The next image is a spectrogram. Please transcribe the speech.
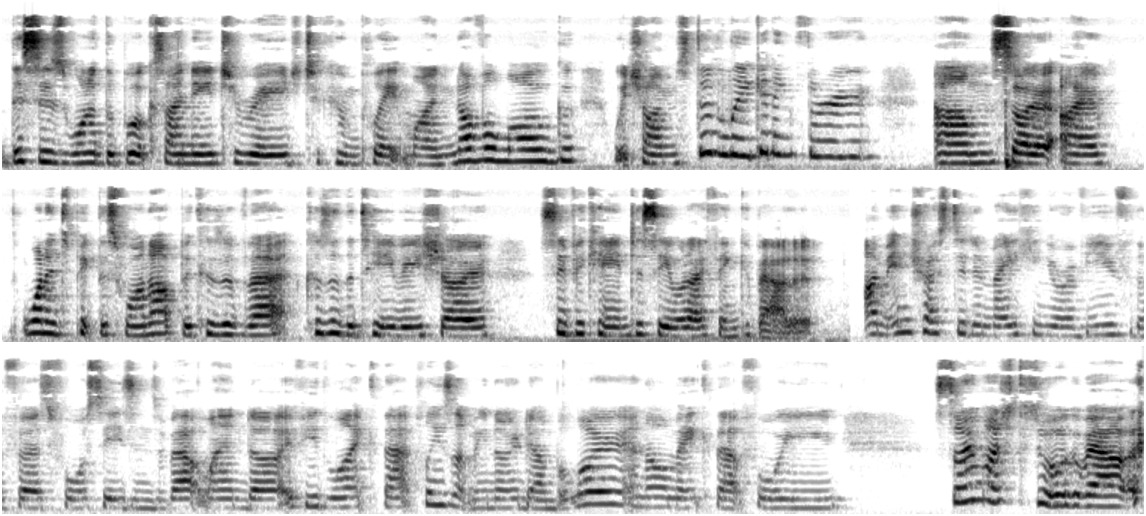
This is one of the books I need to read to complete my novelogue, which I'm steadily getting through. Um, so I wanted to pick this one up because of that, because of the TV show. Super keen to see what I think about it. I'm interested in making a review for the first four seasons of Outlander. If you'd like that, please let me know down below and I'll make that for you. So much to talk about.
